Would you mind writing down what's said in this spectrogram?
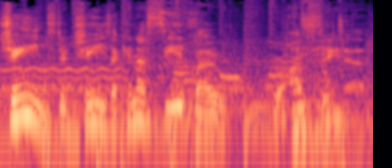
Chains. They're chains. I cannot see it by where I'm staying at.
